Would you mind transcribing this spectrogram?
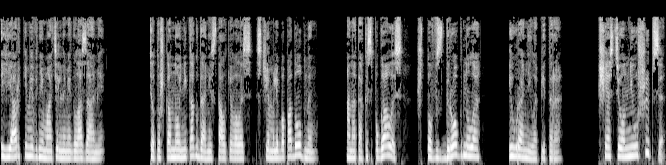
яркими внимательными глазами. Тетушка Но никогда не сталкивалась с чем-либо подобным. Она так испугалась, что вздрогнула и уронила Питера. К счастью, он не ушибся,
